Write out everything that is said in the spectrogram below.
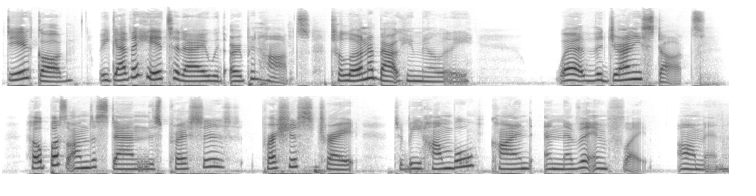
Dear God, we gather here today with open hearts to learn about humility, where the journey starts. Help us understand this precious, precious trait to be humble, kind, and never inflate. Amen.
